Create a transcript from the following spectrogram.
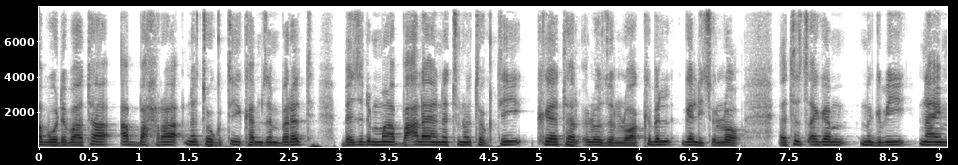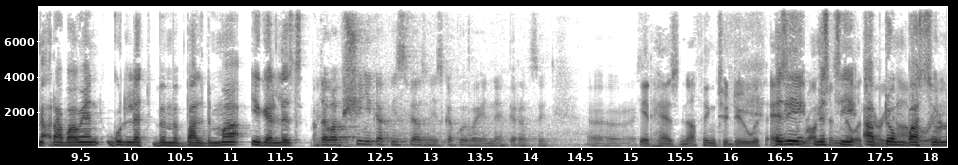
ኣብ ወደባታ ኣብ ባሕራ ነተጉቲ ከም ዘንበረት በዚ ድማ ባዕላያ ነተጉቲ ከተልዕሎ ዘለዋ ክብል ገሊጹ ኣሎ። እቲ ፀገም ምግቢ ናይ ምዕራባውያን ጉድለት ብምባል ድማ ይገልጽ እዚ ምስቲ ኣብ ዶንባስ ዘሎ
